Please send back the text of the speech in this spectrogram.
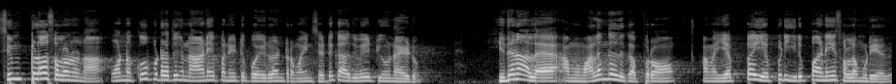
சிம்பிளாக சொல்லணும்னா உன்னை கூப்பிட்றதுக்கு நானே பண்ணிட்டு போயிடுவேன்ற மைண்ட் செட்டுக்கு அதுவே டியூன் ஆகிடும் இதனால் அவன் வளர்ந்ததுக்கப்புறம் அவன் எப்போ எப்படி இருப்பானே சொல்ல முடியாது.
